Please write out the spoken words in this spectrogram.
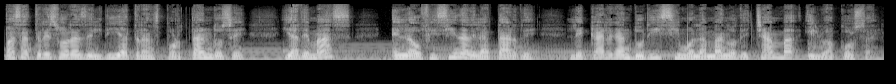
Pasa tres horas del día transportándose y además, en la oficina de la tarde, le cargan durísimo la mano de chamba y lo acosan.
